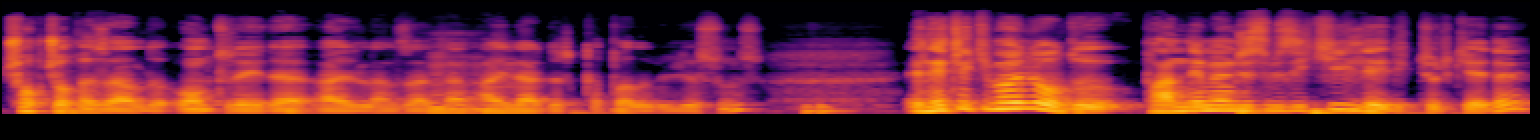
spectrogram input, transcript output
çok çok azaldı. On-trade'e ayrılan zaten aylardır kapalı biliyorsunuz. E nitekim öyle oldu. Pandemi öncesi biz iki ildeydik Türkiye'de.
